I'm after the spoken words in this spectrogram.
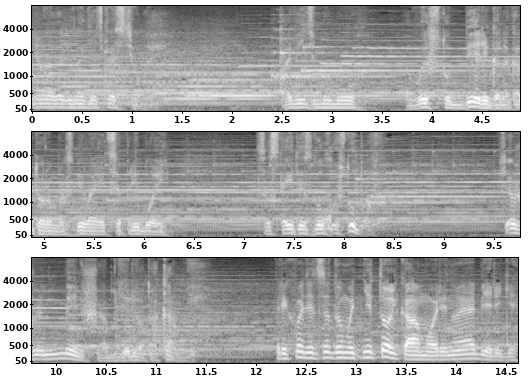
снять костюмы. По-видимому, выступ берега, на котором разбивается прибой, состоит из двух уступов. Все же меньше обдерет о камни. Приходится думать не только о море, но и о береге.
